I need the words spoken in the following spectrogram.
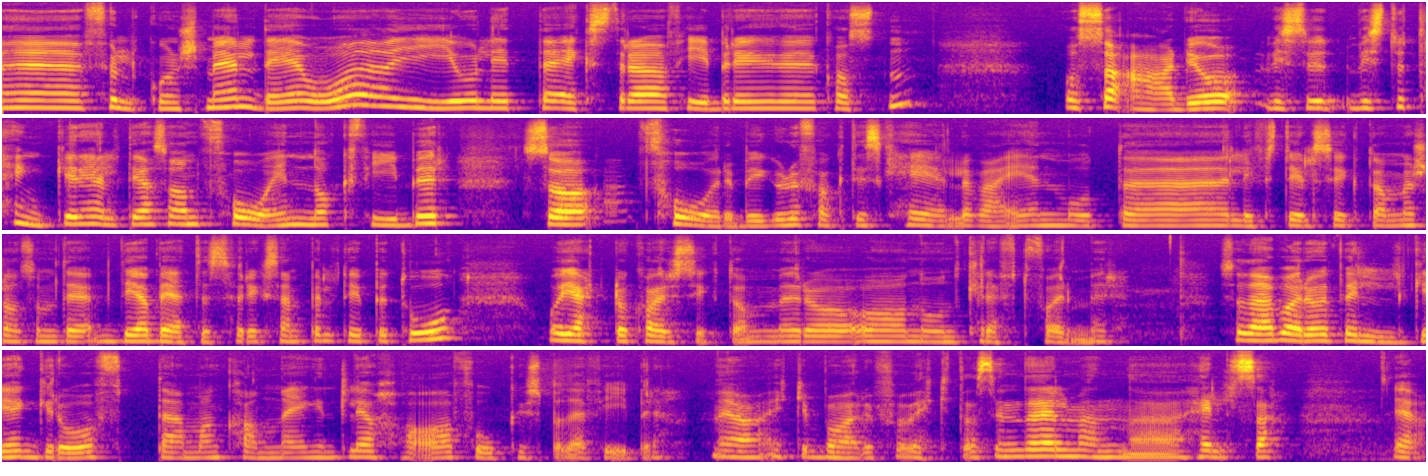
med fullkornsmel, det òg gir jo litt ekstra fiber i kosten. Og så er det jo, hvis du, hvis du tenker hele tida sånn få inn nok fiber, så forebygger du faktisk hele veien mot uh, livsstilssykdommer, sånn som di- diabetes f.eks., type 2, og hjerte- og karsykdommer og, og noen kreftformer. Så det er bare å velge grovt der man kan egentlig, og ha fokus på det fiberet. Ja, ikke bare for vekta sin del, men uh, helse. Ja.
